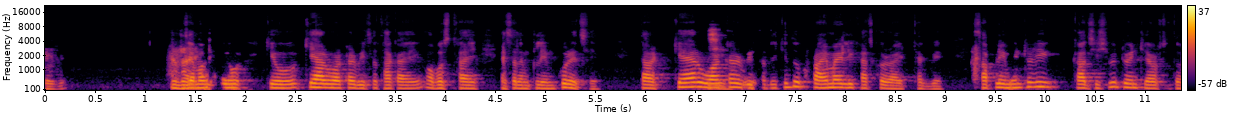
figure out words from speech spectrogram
করবে। যেমন কেউ কেউ কেয়ার ওয়ার্কার ভিসা থাকায় অবস্থায় অ্যাসালাম ক্লেম করেছে তার কেয়ার ওয়ার্কার ভিসাতে কিন্তু প্রাইমারিলি কাজ করার রাইট থাকবে। সাপ্লিমেন্টারি কাজ হিসেবে টোয়েন্টি আওয়ার্স তো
